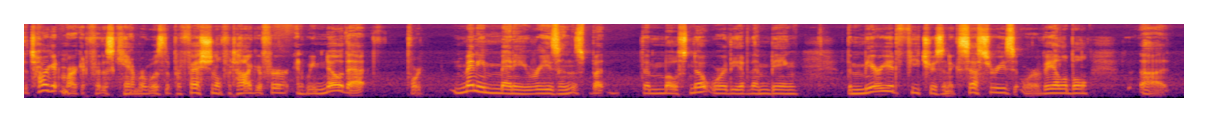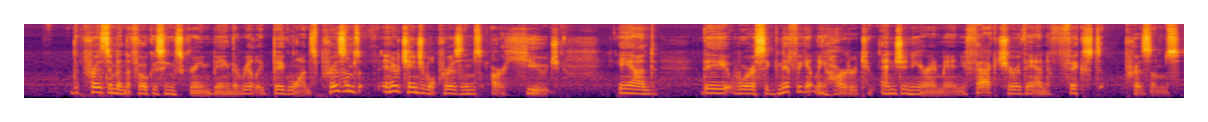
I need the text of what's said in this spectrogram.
the target market for this camera was the professional photographer, and we know that for many, many reasons, but the most noteworthy of them being the myriad features and accessories that were available, uh, the prism and the focusing screen being the really big ones. Prisms, interchangeable prisms, are huge, and they were significantly harder to engineer and manufacture than fixed prisms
